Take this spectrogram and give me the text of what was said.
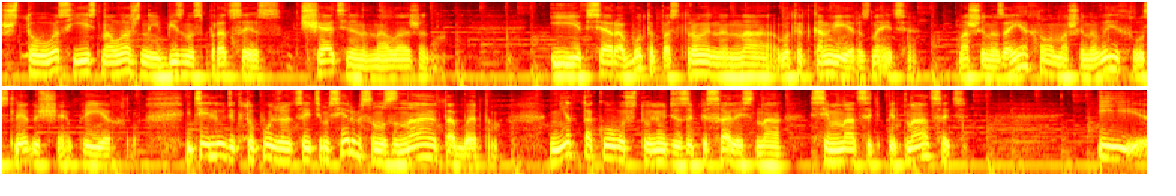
что у вас есть налаженный бизнес-процесс, тщательно налаженный. И вся работа построена на вот этот конвейер, знаете. Машина заехала, машина выехала, следующая приехала. И те люди, кто пользуется этим сервисом, знают об этом. Нет такого, что люди записались на 17-15 и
